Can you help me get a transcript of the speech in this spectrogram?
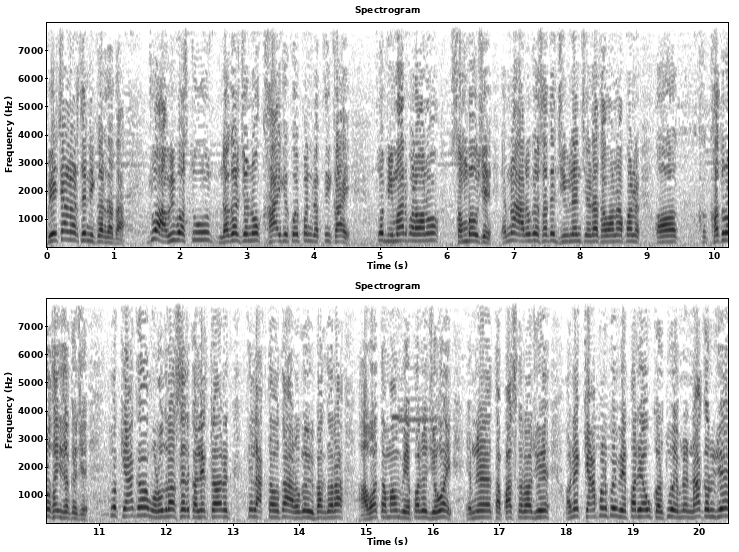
વેચાણ અર્થે નીકળતા હતા. જો આવી વસ્તુ નગરજનો ખાય કે કોઈ પણ વ્યક્તિ ખાય, તો બીમાર પડવાનો સંભવ છે. એમના આરોગ્ય સાથે જીવલેણ ચેડા થવાના પણ ખતરો થઈ શકે છે. તો ક્યાંક વડોદરા શહેર કલેક્ટર કે લાગતા હોતા આરોગ્ય વિભાગ દ્વારા આવા તમામ વેપારીઓ જે હોય, એમને તપાસ કરવા જોઈએ અને ક્યાં પણ કોઈ વેપારી આવું કરતું હોય, એમને ના કરવું જોઈએ.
